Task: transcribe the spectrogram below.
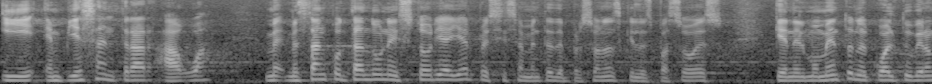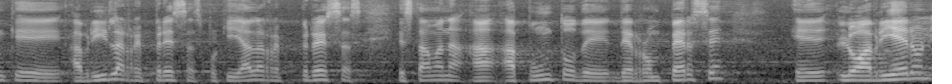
y empieza a entrar agua me, están contando una historia ayer precisamente de personas que les pasó eso, que en el momento en el cual tuvieron que abrir las represas, porque ya las represas estaban a, punto de, romperse, eh, lo abrieron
